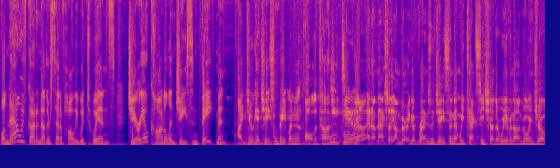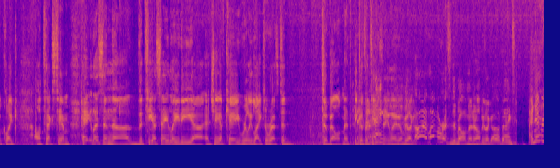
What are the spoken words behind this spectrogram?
Well, now we've got another set of Hollywood twins Jerry O'Connell and Jason Bateman. I do get Jason Bateman all the time. You do? Yeah, and I'm actually I'm very good friends with Jason, and we text each other. We have an ongoing joke. Like I'll text him, "Hey, listen, uh, the TSA lady uh, at JFK really liked Arrested Development because the TSA lady will be like, "Oh, I love Arrested Development," and I'll be like, "Oh, thanks." I never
